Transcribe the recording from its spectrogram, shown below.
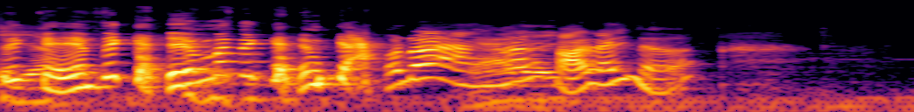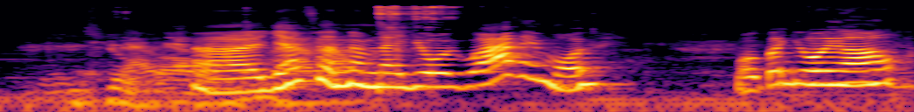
Tiết kiệm, tiết kiệm á, tiết kiệm cạo đó ăn á. Khỏi lấy nữa. À, Giáng sinh năm nay vui quá hay muội muội có vui không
